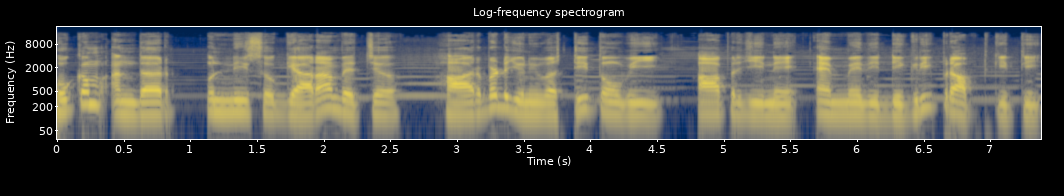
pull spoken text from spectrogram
ਹੁਕਮ ਅੰਦਰ 1911 ਵਿੱਚ ਹਾਰਵਰਡ ਯੂਨੀਵਰਸਿਟੀ ਤੋਂ ਵੀ ਆਪ ਜੀ ਨੇ ਐਮਏ ਦੀ ਡਿਗਰੀ ਪ੍ਰਾਪਤ ਕੀਤੀ।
